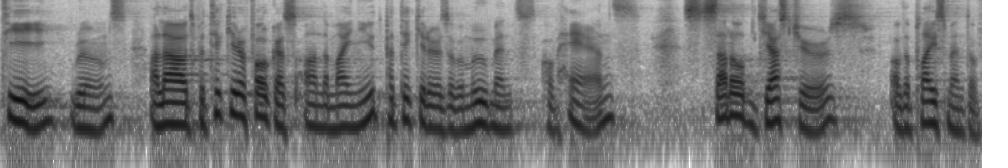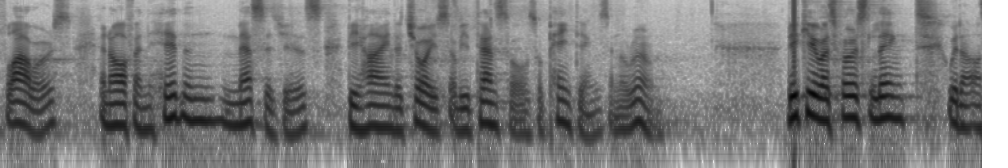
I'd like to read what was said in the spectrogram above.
tea rooms allowed particular focus on the minute particulars of movements of hands subtle gestures of the placement of flowers, and often hidden messages behind the choice of utensils or paintings in the room. Rikyu was first linked with an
